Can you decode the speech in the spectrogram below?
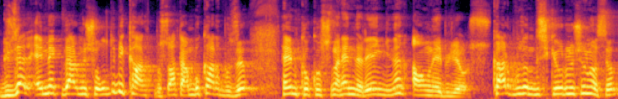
güzel emek vermiş olduğu bir karpuz. Zaten bu karpuzu hem kokusundan hem de renginden anlayabiliyoruz. Karpuzun dış görünüşü nasıl?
